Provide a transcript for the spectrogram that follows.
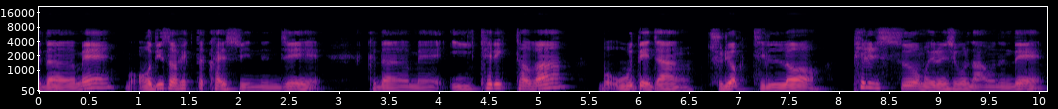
그 다음에 뭐 어디서 획득할 수 있는지 그 다음에 이 캐릭터가 뭐 5대장, 주력 딜러, 필수 뭐 이런 식으로 나오는데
